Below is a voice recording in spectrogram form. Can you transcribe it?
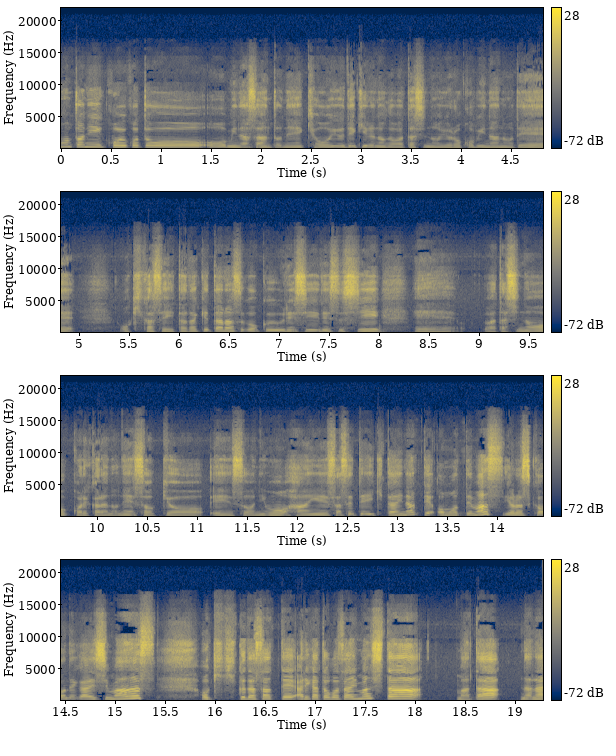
本当にこういうことを皆さんとね共有できるのが私の喜びなのでお聞かせいただけたらすごく嬉しいですし、えー、私のこれからのね即興演奏にも反映させていきたいなって思ってます。よろしくお願いします。お聴きくださってありがとうございました。また七重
